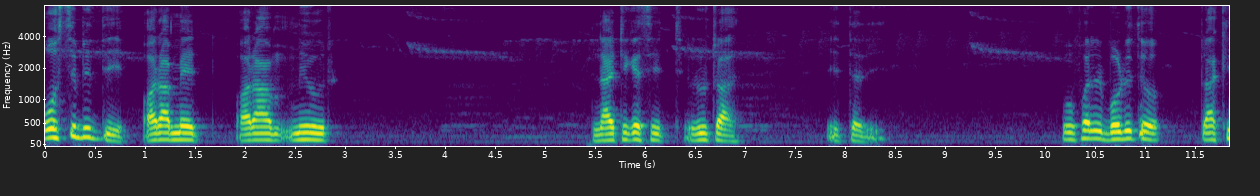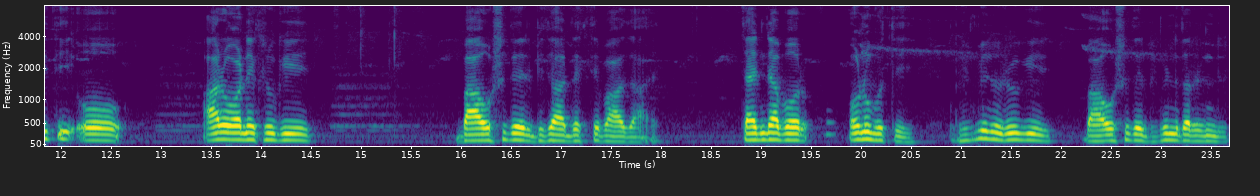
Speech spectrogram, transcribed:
অস্থিবৃদ্ধি, অরামেট, অরামিউর, নাইট্রিক অ্যাসিড, রুটা ইত্যাদি। উপরের বর্ণিত প্রাকৃতি ও আরও অনেক রুগীর বা ওষুধের ভিতর দেখতে পাওয়া যায়। চার অনুভূতি, বিভিন্ন রোগীর বা ওষুধের বিভিন্ন ধরনের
